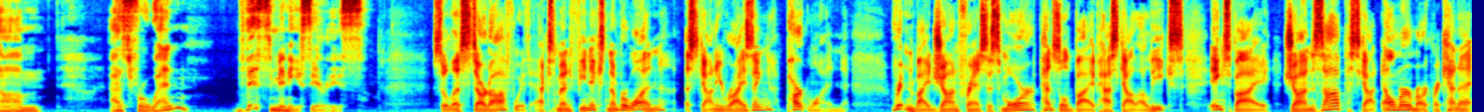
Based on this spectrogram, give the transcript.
um, as for when, this mini series. So let's start off with X Men Phoenix number one, Askani Rising, part one. Written by John Francis Moore, penciled by Pascal Alixe, inked by John Zopp, Scott Elmer, Mark McKenna,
